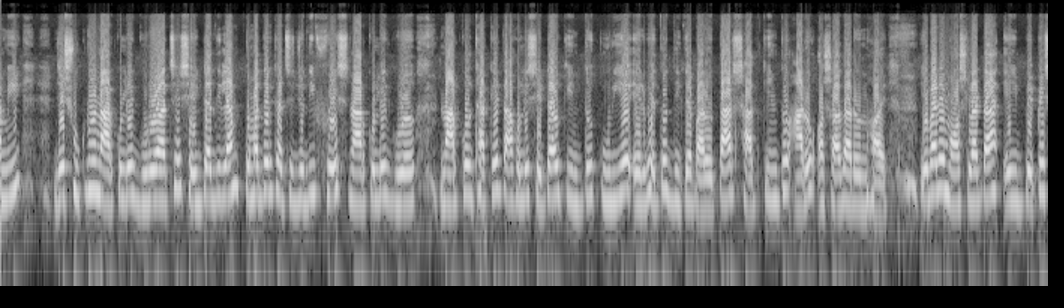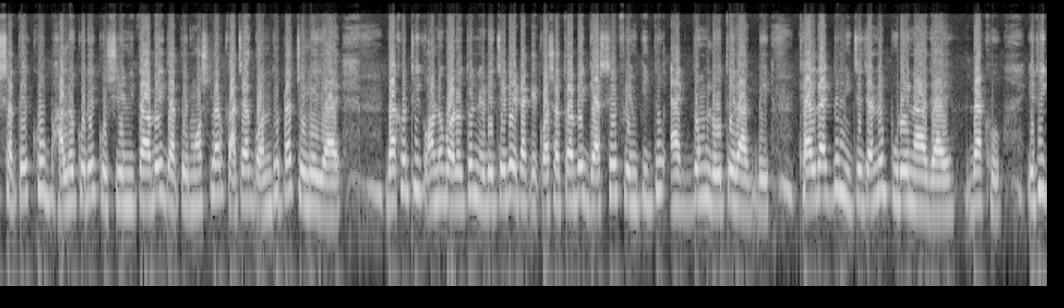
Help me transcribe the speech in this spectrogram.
আমি যে শুকনো নারকোলের গুঁড়ো আছে সেইটা দিলাম। তোমাদের কাছে যদি ফ্রেশ নারকোলের গুঁড়ো, নারকোল থাকে তাহলে সেটাও কিন্তু কুড়িয়ে এর ভেতর দিতে পারো। তার স্বাদ কিন্তু আরও অসাধারণ হয়। এবারে মশলাটা এই পেঁপের সাথে খুব ভালো করে কষিয়ে নিতে হবে যাতে মশলার কাঁচা গন্ধটা চলে যায়। দেখো ঠিক অনবরত নেড়ে চেড়ে এটাকে কষাতে হবে। গ্যাসের ফ্লেম কিন্তু একদম লোতে রাখবে। খেয়াল রাখবে নিচে যেন পুড়ে না যায়। দেখো, এ ঠিক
